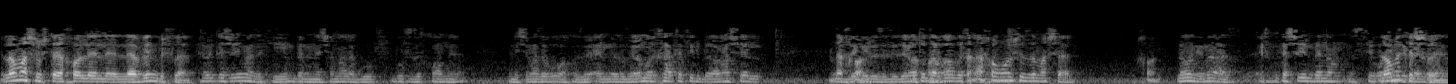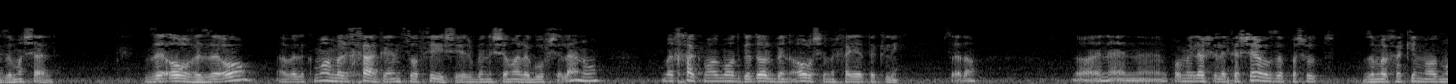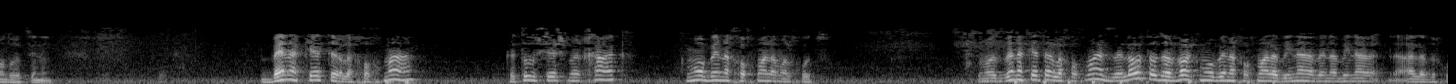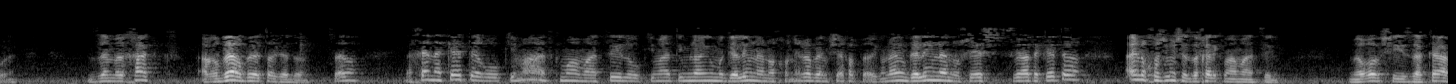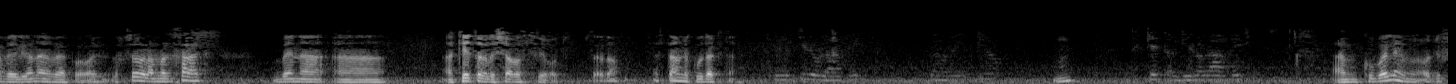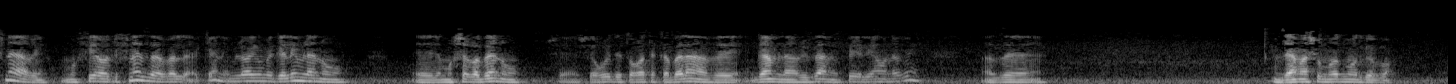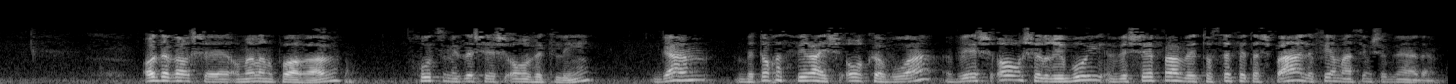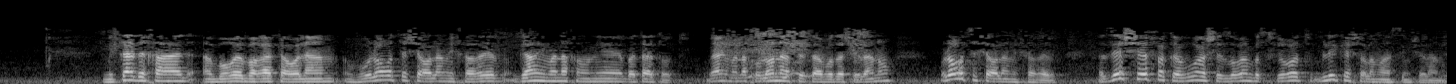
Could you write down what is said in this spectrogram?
לא משהו שאתה יכול להבין בכלל. איך מקשרים על זה? כי אם בין הנשמה לגוף, גוף זה חומר, ונשמה זה רוח, אז זה לא מרחק אפילו ברמה של... נכון. זה כאילו, זה- לא אותו נכון. דבר בכלל. אנחנו אומרים שזה משל. נכון. לא, אני אומר, אז איך מקשרים בין הספירות? לא מקשרים, כזה? זה משל. זה אור וזה אור, אבל כמו המרחק האינסופי שיש בין נשמה לגוף שלנו, מרחק מאוד מאוד גדול בין אור שמחיה את הכלי. בסדר? לא, אין, אין, אין פה מילה של לקשר, זה פשוט, זה מרחקים מאוד מאוד רציניים. בין הכתר לחוכמה, כתוב שיש מרחק כמו בין החוכמה למלכות. זאת אומרת, בין הכתר לחוכמה זה לא אותו דבר כמו בין החוכמה לבינה, בין הבינה לאללה וכו'. זה מרחק הרבה הרבה יותר גדול, בסדר? לכן הכתר הוא כמעט כמו המאציל, הוא כמעט, אם לא היו מגלים לנו, אנחנו נראה בהמשך הפרק, אם לא היו מגלים לנו שיש ספירת הכתר, היינו חושבים שזה חלק מהמאציל. מרוב שהיא זכה ועליונה והכל. לחשוב על המרחק בין הכתר לשאר הספירות, בסדר? זה סתם נקודה קטנה. זה כאילו להרי, להרי, כאילו. המקובלים, עוד לפני הארי, מופיע עוד לפני זה, אבל כן, אם לא היו מגלים לנו, למשה רבנו, שהוריד את תורת הקבלה, וגם לאריזה מפי אליהו הנביא, אז אה, זה היה משהו מאוד מאוד גבוה. עוד דבר שאומר לנו פה הרב, חוץ מזה שיש אור וכלי, גם בתוך הספירה יש אור קבוע ויש אור של ריבוי ושפע ותוספת השפעה לפי המעשים של בני האדם. מצד אחד, הבורא ברא את העולם, והוא לא רוצה שהעולם יחרב, גם אם אנחנו נהיה בטטות. גם אם אנחנו לא נעשה את העבודה שלנו, הוא לא רוצה שהעולם יחרב. אז יש שפע קבוע שזורם בספירות בלי קשר למעשים שלנו.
